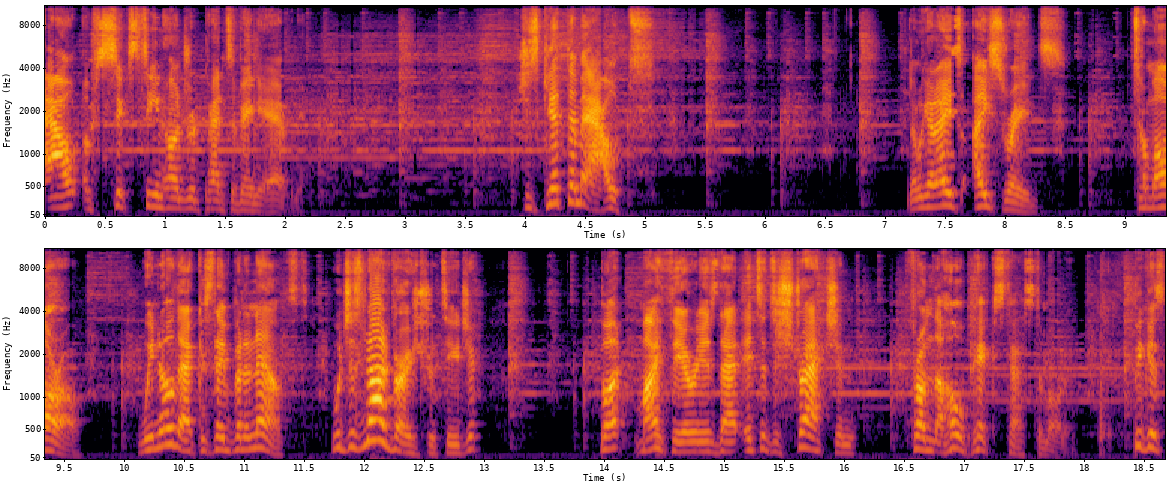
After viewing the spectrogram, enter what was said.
out of 1600 Pennsylvania Avenue? Just get them out. Now we got ice, ice raids tomorrow. We know that because they've been announced, which is not very strategic. But my theory is that it's a distraction from the Hope Hicks testimony. Because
